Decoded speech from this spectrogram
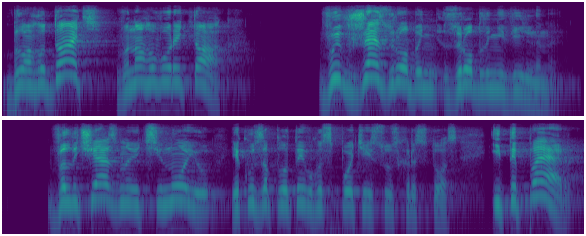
Благодать, вона говорить так. Ви вже зроблені, вільними величезною ціною, яку заплатив Господь Ісус Христос. І тепер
